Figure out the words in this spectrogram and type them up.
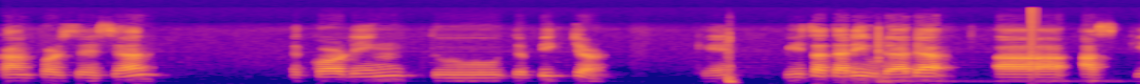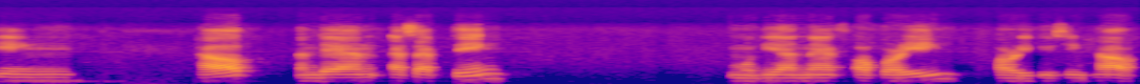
conversation according to the picture. Oke. Bisa tadi udah ada uh, asking help and then accepting. Kemudian next offering or refusing help.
